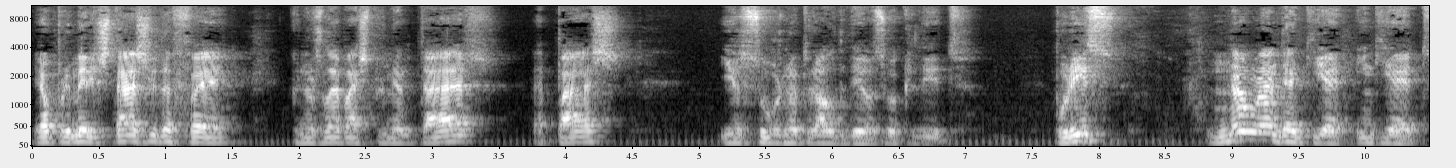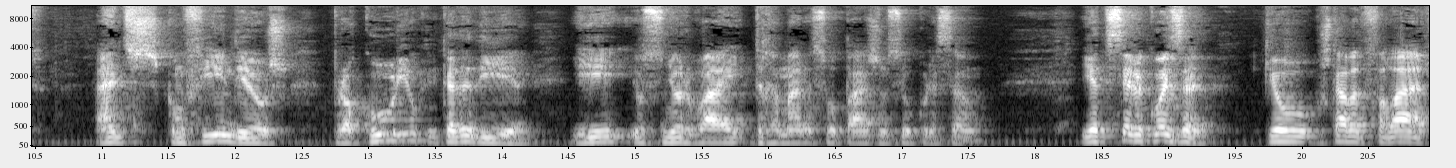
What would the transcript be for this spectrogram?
é o primeiro estágio da fé que nos leva a experimentar a paz e o sobrenatural de Deus, eu acredito. Por isso, não ande inquieto. Antes, confie em Deus, procure-o cada dia e o Senhor vai derramar a sua paz no seu coração. E a terceira coisa que eu gostava de falar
